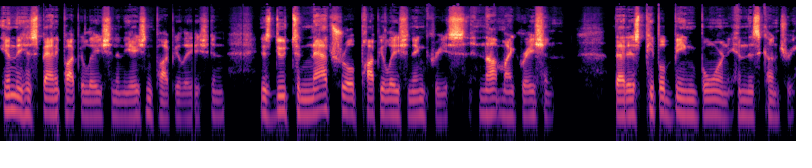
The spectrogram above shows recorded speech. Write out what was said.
in the Hispanic population and the Asian population is due to natural population increase, not migration. That is, people being born in this country.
